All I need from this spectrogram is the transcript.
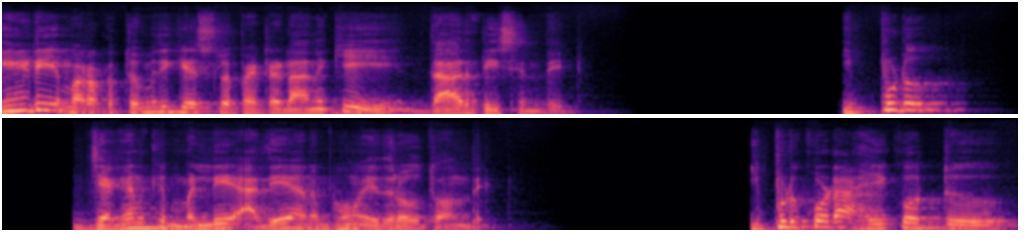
ఈడీ మరొక తొమ్మిది కేసులు పెట్టడానికి దారితీసింది. ఇప్పుడు జగన్కి మళ్ళీ అదే అనుభవం ఎదురవుతోంది. ఇప్పుడు కూడా హైకోర్టు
